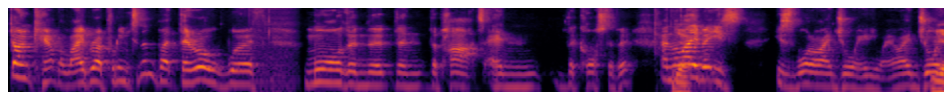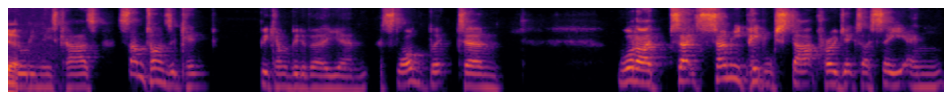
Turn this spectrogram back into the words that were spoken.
don't count the labour I put into them, but they're all worth more than the than the parts and the cost of it. And the Yeah. labour is is what I enjoy anyway. I enjoy Yeah. building these cars. Sometimes it can become a bit of a, um, a slog, but um, what I so so many people start projects I see and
